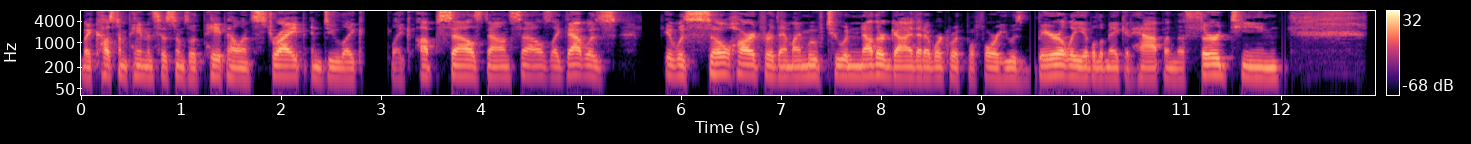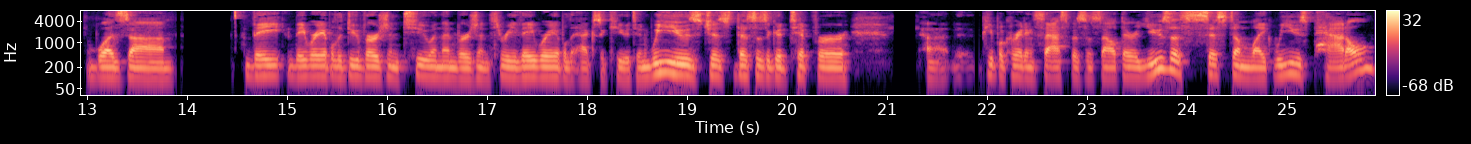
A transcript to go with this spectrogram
like custom payment systems with PayPal and Stripe and do like like upsells, downsells. Like that was it was so hard for them. I moved to another guy that I worked with before. He was barely able to make it happen. The third team was um, they they were able to do version two and then version three they were able to execute and we use just this is a good tip for uh, people creating SaaS business out there. Use a system like we use Paddle.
